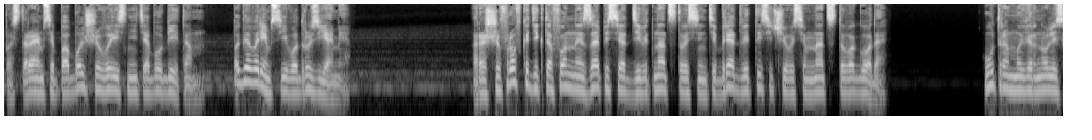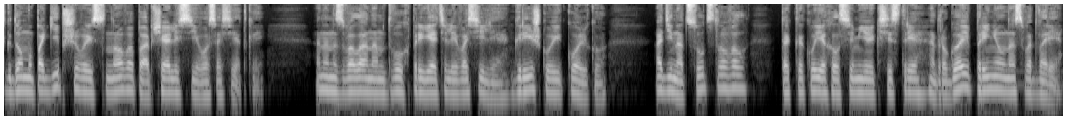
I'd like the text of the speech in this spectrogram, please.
«Постараемся побольше выяснить об убитом. Поговорим с его друзьями». Расшифровка диктофонной записи от 19 сентября 2018 года. Утром мы вернулись к дому погибшего и снова пообщались с его соседкой. Она назвала нам двух приятелей Василия, Гришку и Кольку. Один отсутствовал, так как уехал с семьей к сестре, а другой принял нас во дворе.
